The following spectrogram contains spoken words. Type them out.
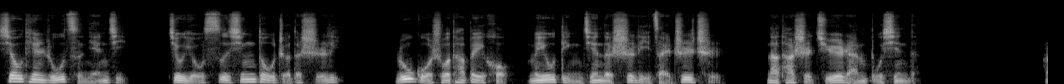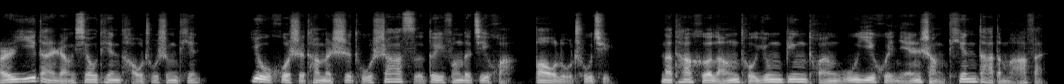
萧天如此年纪就有四星斗者的实力，如果说他背后没有顶尖的势力在支持，那他是决然不信的。而一旦让萧天逃出升天，又或是他们试图杀死对方的计划暴露出去，那他和狼头佣兵团无疑会粘上天大的麻烦，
